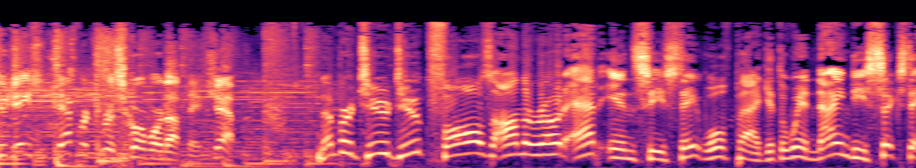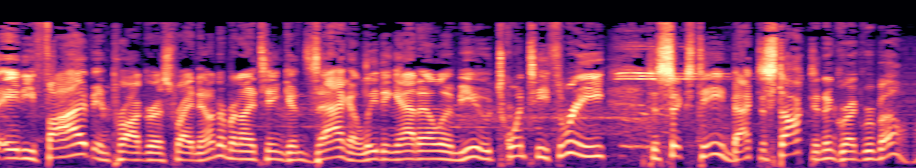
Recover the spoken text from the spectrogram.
To Jason Shepard for a scoreboard update. Shep. Number two, Duke falls on the road at NC State. Wolfpack get the win, 96 to 85. In progress right now. Number 19, Gonzaga leading at LMU, 23 to 16. Back to Stockton and Greg Wrubell.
